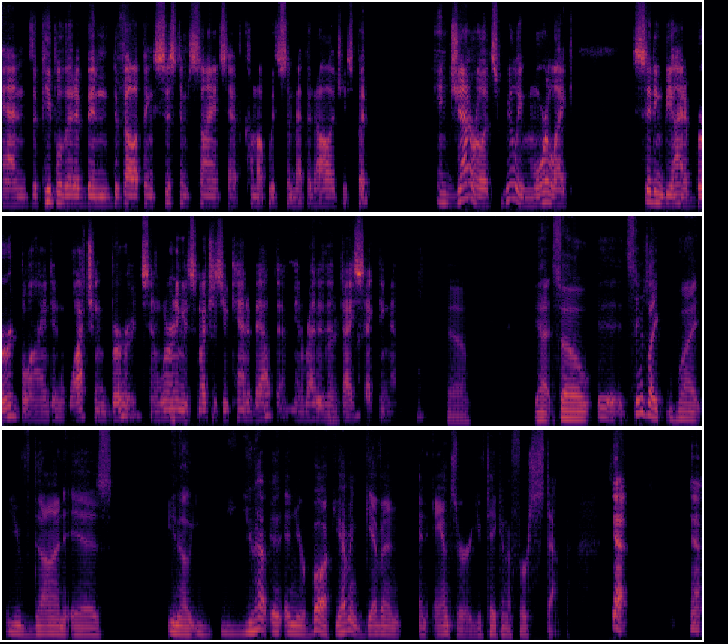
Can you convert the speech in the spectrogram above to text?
And the people that have been developing system science have come up with some methodologies. But in general, it's really more like sitting behind a bird blind and watching birds and learning as much as you can about them, you know, rather than right. dissecting them. Yeah. Yeah. So it seems like what you've done is, you know, you have in, in your book, you haven't given an answer, you've taken a first step. Yeah. Yeah.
